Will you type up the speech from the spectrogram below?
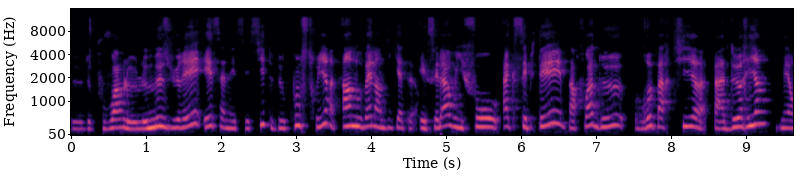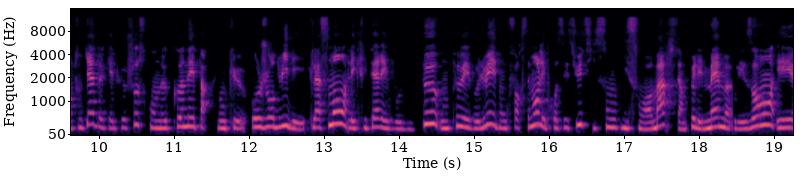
de, pouvoir le, le, mesurer et ça nécessite de construire un nouvel indicateur. Et c'est là où il faut accepter parfois de repartir, pas de rien, mais en tout cas de quelque chose qu'on ne connaît pas. Donc, euh, aujourd'hui, les classements les critères évoluent peu, on peut évoluer, donc forcément les processus ils sont, ils sont en marche, c'est un peu les mêmes tous les ans, et,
